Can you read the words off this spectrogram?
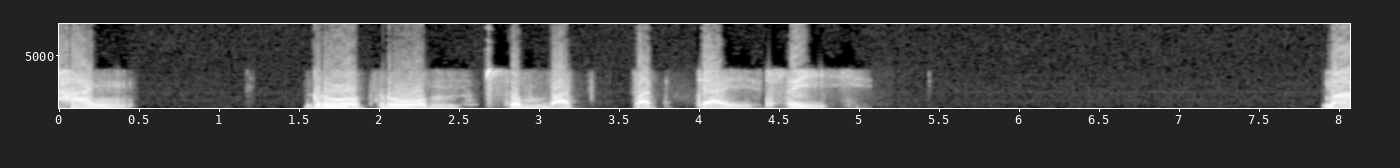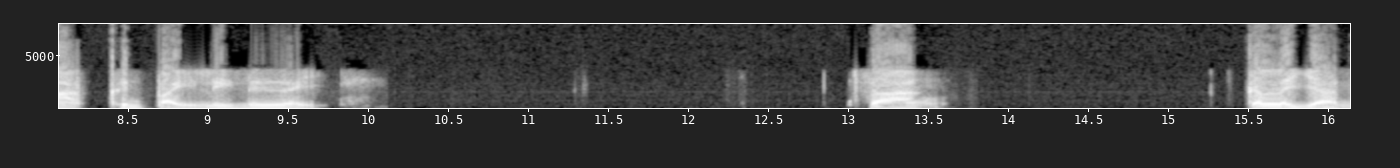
ท่านรวบรวมสมบัติปัจจัยสี่ มากขึ้นไปเรื่อยๆ สร้างกัลยาณ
